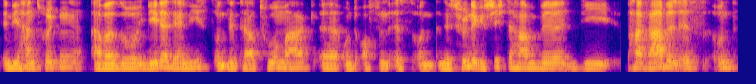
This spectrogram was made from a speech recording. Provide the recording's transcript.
in die Hand drücken, aber so jeder, der liest und Literatur mag äh, und offen ist und eine schöne Geschichte haben will, die Parabel ist und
